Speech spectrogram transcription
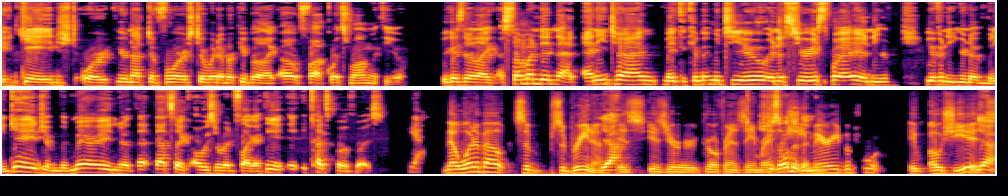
engaged or you're not divorced or whatever, people are like, "Oh fuck, what's wrong with you?" Because they're like, someone didn't at any time make a commitment to you in a serious way, and you're you haven't you've never been engaged, you haven't been married. You know that, that's like always a red flag. I think it, it cuts both ways. Yeah. Now, what about Sab- Sabrina? Yeah. Is is your girlfriend's name right? She's older she than me. married before? It- oh, she is. Yeah,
